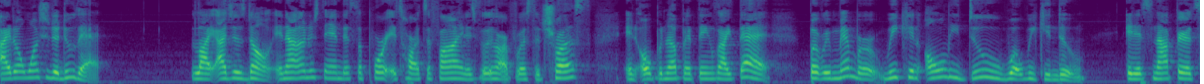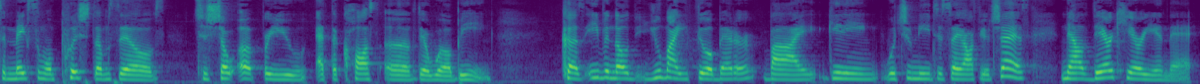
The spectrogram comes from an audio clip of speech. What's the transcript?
I don't want you to do that. Like, I just don't. And I understand that support is hard to find. It's really hard for us to trust and open up and things like that. But remember, we can only do what we can do. And it's not fair to make someone push themselves to show up for you at the cost of their well being. Because even though you might feel better by getting what you need to say off your chest, now they're carrying that.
